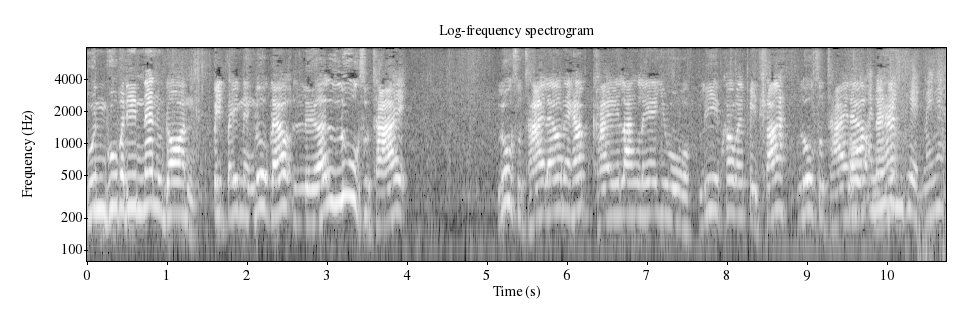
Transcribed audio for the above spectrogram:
คุณภูบดินทร์แน่นอุดร ปิดไปอีกหนึ่งลูกแล้ว เหลือลูกสุดท้าย ลูกสุดท้ายแล้วนะครับ ใครลังเลอยู่รีบเข้าไปปิดซะลูกสุดท้ายแล้วโอ้อันนี้นะฮะวินเทจไหมเนี่ย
